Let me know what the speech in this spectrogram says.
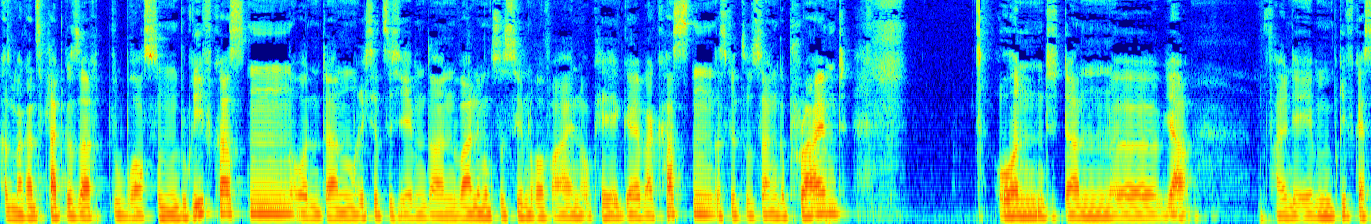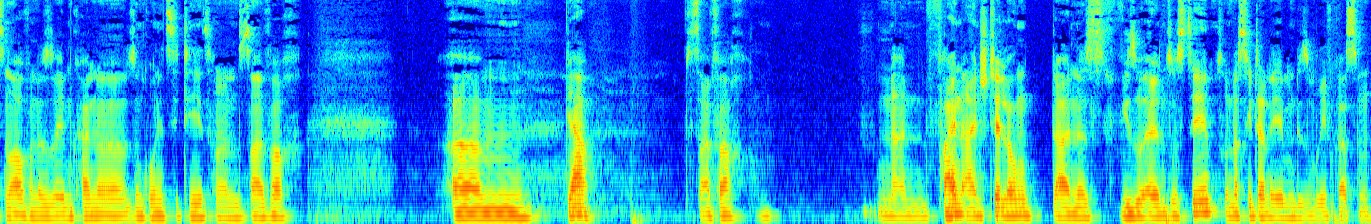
also mal ganz platt gesagt, du brauchst einen Briefkasten und dann richtet sich eben dein Wahrnehmungssystem darauf ein, okay, gelber Kasten, das wird sozusagen geprimed. Und dann, äh, ja, fallen dir eben Briefkästen auf und das ist eben keine Synchronizität, sondern es ist einfach, ähm, ja, das ist einfach eine Feineinstellung deines visuellen Systems und das sieht dann eben in diesem Briefkasten.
